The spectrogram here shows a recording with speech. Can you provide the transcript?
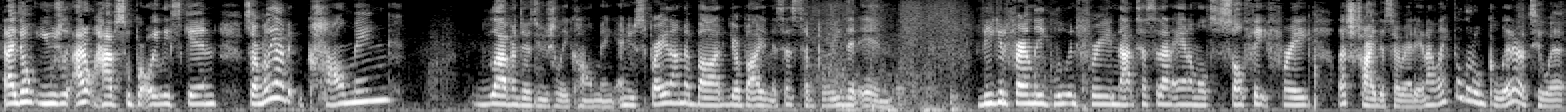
And I don't usually, I don't have super oily skin. So I'm really having calming. Lavender is usually calming. And you spray it on the body, your body and it says to breathe it in vegan friendly, gluten free, not tested on animals, sulfate free. Let's try this already. And I like the little glitter to it.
